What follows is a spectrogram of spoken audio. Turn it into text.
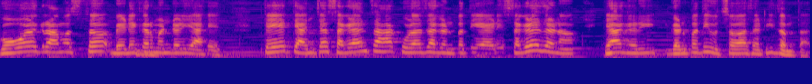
गोवळ ग्रामस्थ बेडेकर मंडळी आहेत ते त्यांच्या सगळ्यांचा हा कुळाचा गणपती आहे आणि सगळेजण ह्या घरी गणपती उत्सवासाठी जमतात.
